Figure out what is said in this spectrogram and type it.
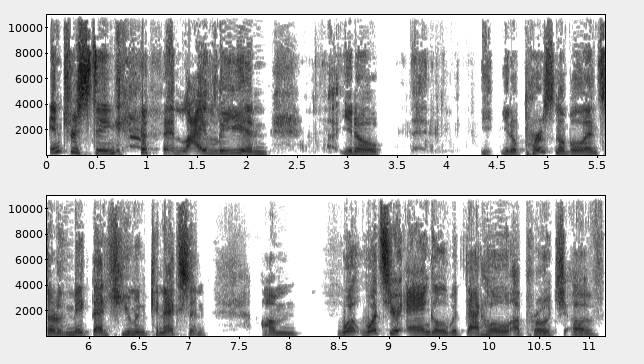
interesting and lively, and uh, you know, you know, personable, and sort of make that human connection. Um, what what's your angle with that whole approach of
